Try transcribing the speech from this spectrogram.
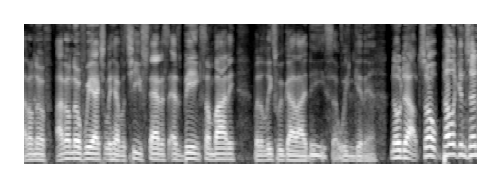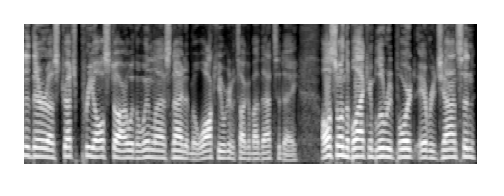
I don't know if I don't know if we actually have achieved status as being somebody, but at least we've got IDs so we can get in. No doubt. So Pelicans ended their uh, stretch pre All Star with a win last night at Milwaukee. We're going to talk about that today. Also on the Black and Blue Report, Avery Johnson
